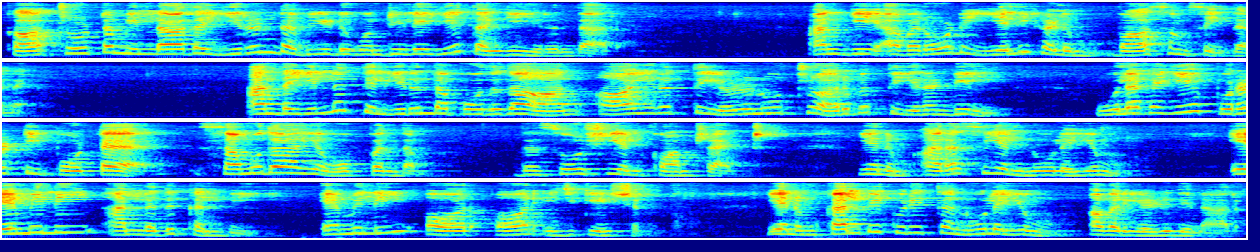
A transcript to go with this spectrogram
காற்றோட்டம் இல்லாத இருண்ட வீடு ஒன்றிலேயே தங்கியிருந்தார். அங்கே அவரோடு எலிகளும் வாசம் செய்தன. அந்த இல்லத்தில் இருந்தபோதுதான் ஆயிரத்து எழுநூற்று அறுபத்தி இரண்டில் உலகையே புரட்டி போட்ட சமுதாய ஒப்பந்தம் த சோஷியல் கான்ட்ராக்ட் எனும் அரசியல் நூலையும் எமிலி அல்லது கல்வி எமிலி ஆர் ஆன் எஜுகேஷன் எனும் கல்வி குறித்த நூலையும் அவர் எழுதினார்.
